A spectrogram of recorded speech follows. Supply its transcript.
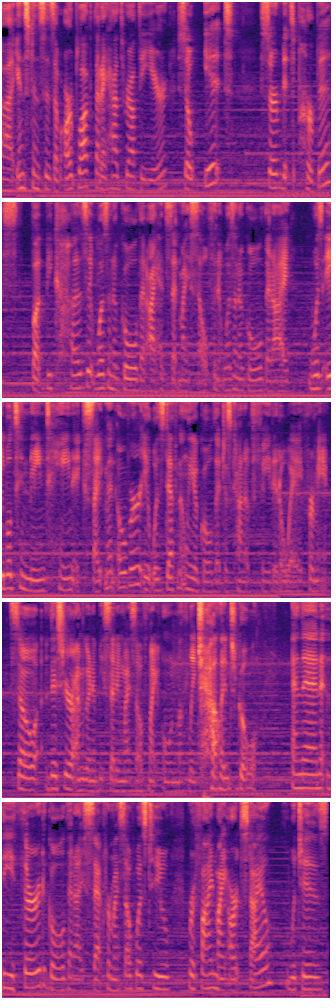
uh, instances of art block that I had throughout the year. So it served its purpose, but because it wasn't a goal that I had set myself and it wasn't a goal that I was able to maintain excitement over, it was definitely a goal that just kind of faded away for me. So this year I'm going to be setting myself my own monthly challenge goal. And then the third goal that I set for myself was to refine my art style, which is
